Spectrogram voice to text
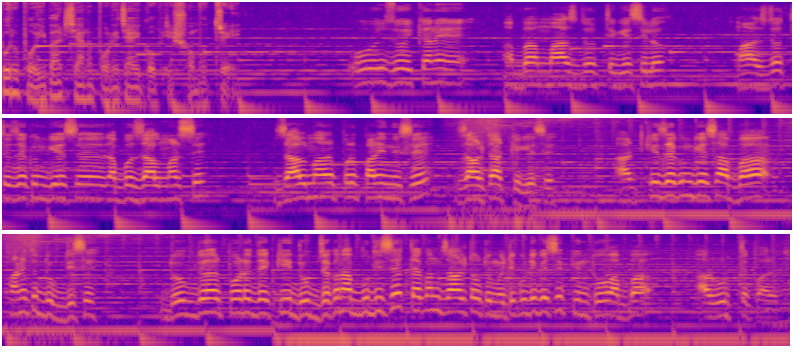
পুরো পরিবার যেন পড়ে যায় গভীর সমুদ্রে। ওই যে ওইখানে আব্বা মাছ ধরতে গিয়েছিল মাছ ধরতে যখন গিয়েছে, আব্বা জাল মারছে। জাল মারার পরে পানি নিছে, জালটা আটকে গেছে। আটকে যখন গিয়েছে, আব্বা পানিতে ডুব দিছে। ডুব দেওয়ার পরে দেখি, ডুব যখন আব্বু দিছে, তখন জালটা অটোমেটিক উঠে গেছে, কিন্তু আব্বা আর উঠতে পারেনি।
